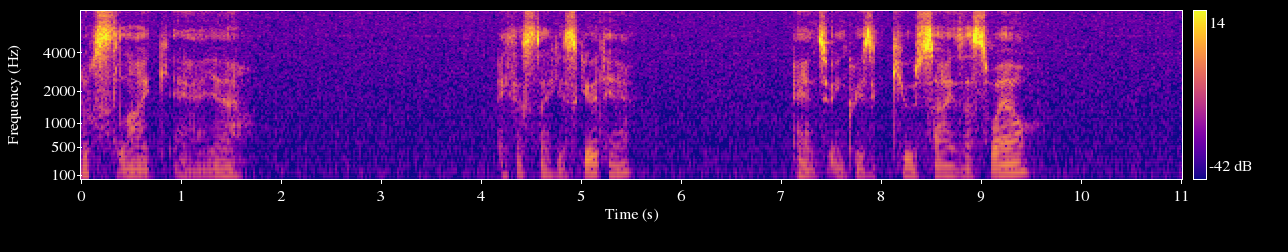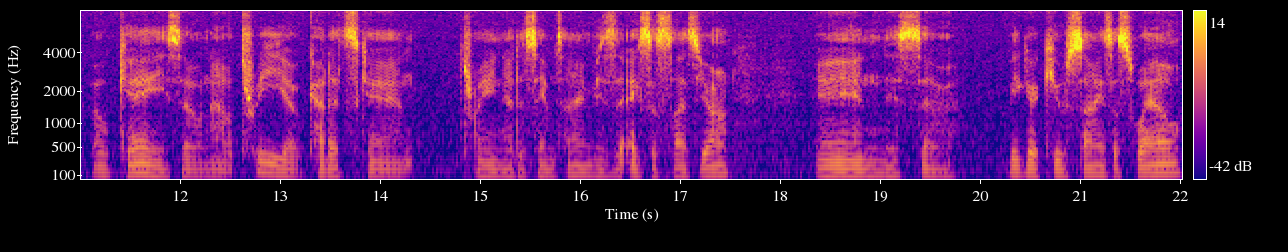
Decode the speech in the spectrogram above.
Looks like uh, yeah. It looks like it's good here. And to increase the queue size as well okay so now three of cadets can train at the same time with the exercise yard and this uh, bigger queue size as well.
